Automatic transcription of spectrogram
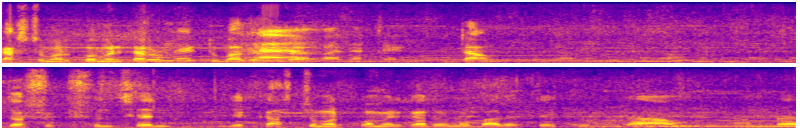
কাস্টমার কমের কারণে একটু বাজারটা হ্যাঁ ডাউন দর্শক শুনছেন যে কাস্টমার কমের কারণে বাজারটা একটু ডাউন আমরা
